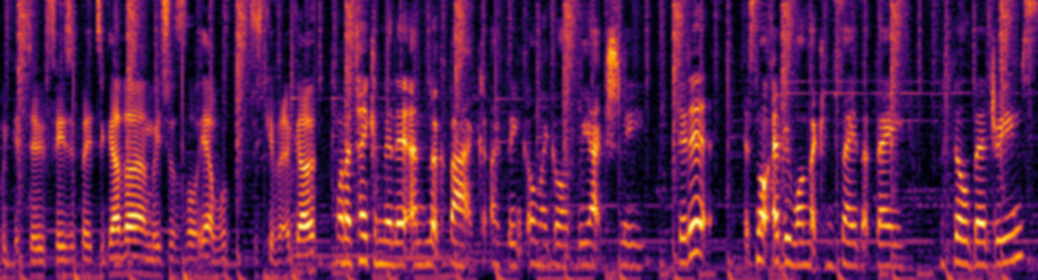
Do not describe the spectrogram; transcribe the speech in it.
we could do feasibly together and we just thought, yeah, we'll just give it a go. When I take a minute and look back, I think, oh my God, we actually did it. It's not everyone that can say that they fulfilled their dreams.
